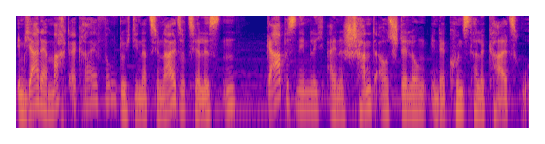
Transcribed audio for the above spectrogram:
Im Jahr der Machtergreifung durch die Nationalsozialisten gab es nämlich eine Schandausstellung in der Kunsthalle Karlsruhe.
